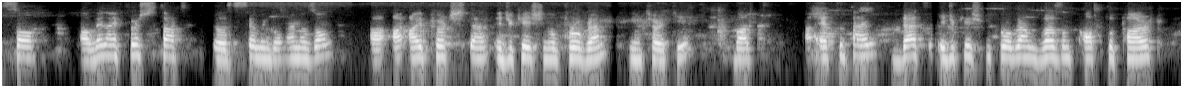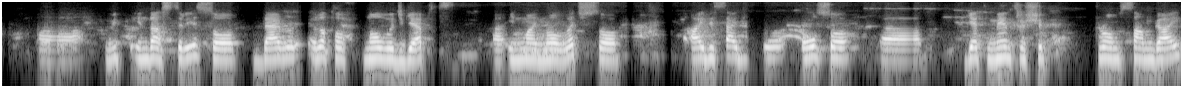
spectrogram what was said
So uh, when I first started uh, selling on Amazon, uh, I, I, purchased an educational program in Turkey, but uh, at the time that education program wasn't up to par uh, with industry, so there were a lot of knowledge gaps uh, in my knowledge. So I decided to also get mentorship from some guy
